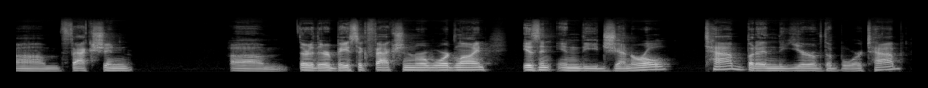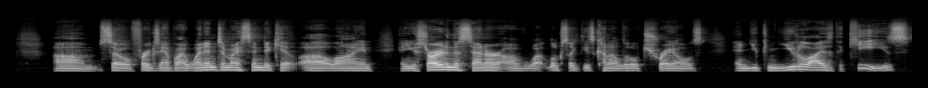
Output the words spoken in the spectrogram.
um, faction, um, their their basic faction reward line isn't in the general tab, but in the year of the boar tab. Um, so, for example, I went into my syndicate uh, line, and you started in the center of what looks like these kind of little trails, and you can utilize the keys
